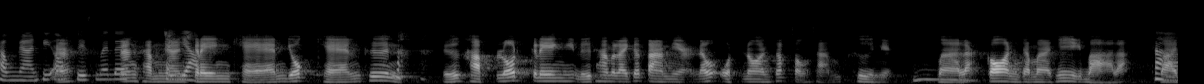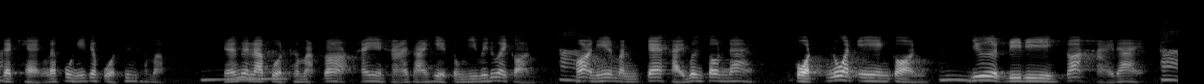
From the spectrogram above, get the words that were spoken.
ทำงานที่อนะอฟฟิศไม่ได้นั่งทำงานขยับเกรงแขนยกแขนขึ้น หรือขับรถเกรงหรือทำอะไรก็ตามเนี่ย แล้วอดนอนสักสองสามคืนเนี่ยอืมาละก้อนจะมาที่บ่าละค่ะบ่าจะแข็งและพวกนี้จะปวดขึ้นขมับอืมงั้นเวลาปวดขมับก็ให้หาสาเหตุตรงนี้ไว้ด้วยก่อนค่เพราะอันนี้มันแก้ไขเบื้องต้นได้ กดนวดเองก่อนอืมยืดดีๆ ก็หายได้ค่ะ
